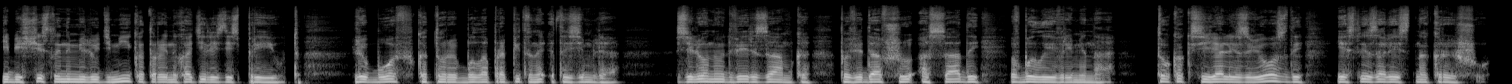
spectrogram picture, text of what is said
и бесчисленными людьми, которые находили здесь приют. Любовь, в которой была пропитана эта земля. Зеленую дверь замка, повидавшую осады в былые времена. То, как сияли звезды, если залезть на крышу.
